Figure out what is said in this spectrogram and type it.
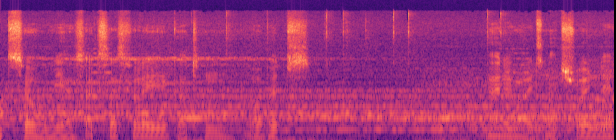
Alright, so we have successfully gotten orbit. I know why it's not showing there.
